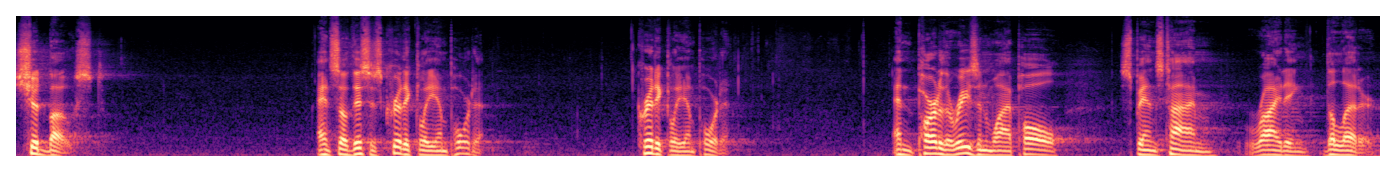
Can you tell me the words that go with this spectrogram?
should boast. And so this is critically important. Critically important. And part of the reason why Paul spends time writing the letter.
